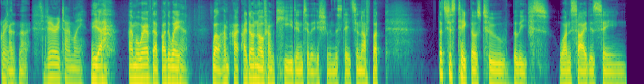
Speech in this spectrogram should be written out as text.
Great. I don't know. It's very timely. Yeah, I'm aware of that. By the way, Yeah. well, I'm, I, I don't know if I'm keyed into the issue in the States enough, but let's just take those two beliefs. One side is saying,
